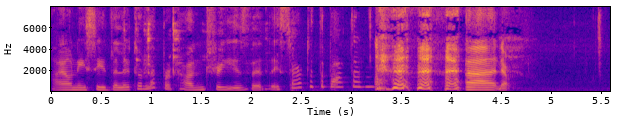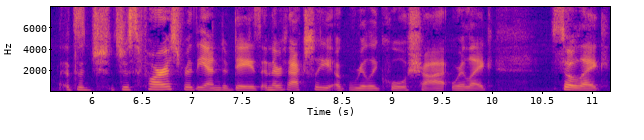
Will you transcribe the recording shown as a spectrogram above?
I only see the little leprechaun trees that they start at the bottom. uh, no. It's a, just forest for the end of days. And there's actually a really cool shot where, like, so, like,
